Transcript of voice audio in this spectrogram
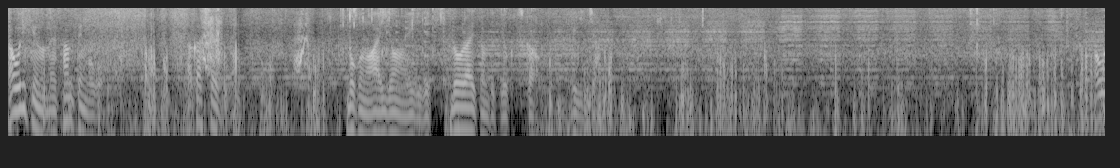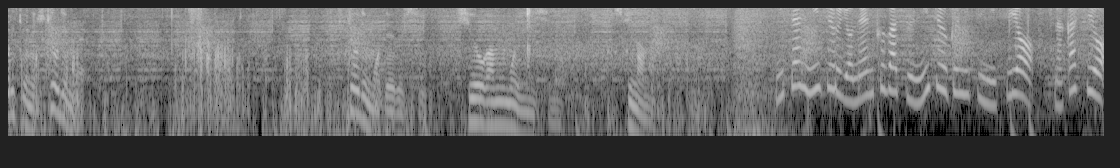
青森県のね3.55赤下地ね。僕の愛用のエギです。ローライトの時よく使うエギちゃん青森県ね飛距離も。飛距離も出るし潮紙もいいしね。好きなの。2024年9月29日日曜、中潮、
